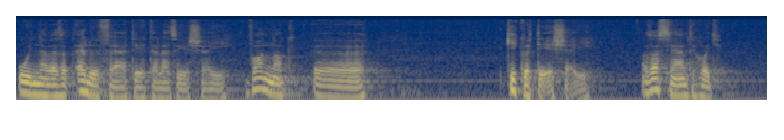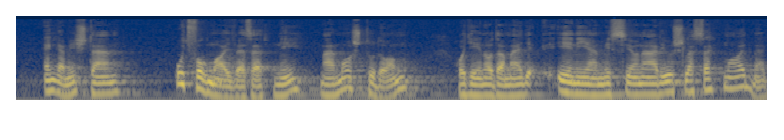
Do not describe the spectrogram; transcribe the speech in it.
úgynevezett előfeltételezései. Vannak ö, kikötései. Az azt jelenti, hogy engem Isten úgy fog majd vezetni, már most tudom, hogy én oda megy, én ilyen misszionárius leszek majd, meg,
